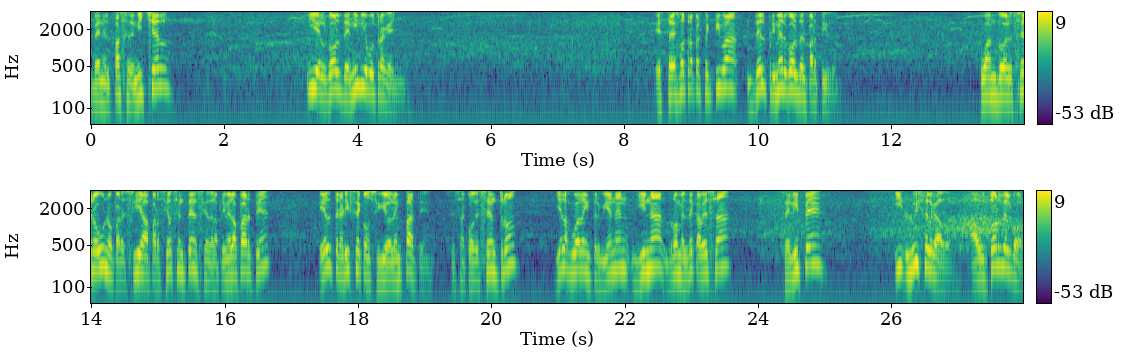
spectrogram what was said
Ven el pase de Mitchell y el gol de Emilio Butragueño. Esta es otra perspectiva del primer gol del partido. Cuando el 0-1 parecía parcial sentencia de la primera parte, el Tenerife consiguió el empate, se sacó de centro y en la jugada intervienen Guina, Rommel de cabeza, Felipe y Luis Delgado, autor del gol.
